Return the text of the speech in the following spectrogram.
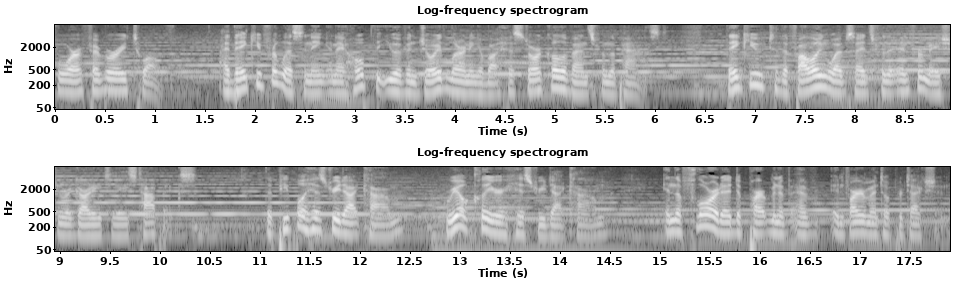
for February 12th. I thank you for listening and I hope that you have enjoyed learning about historical events from the past. Thank you to the following websites for the information regarding today's topics thepeoplehistory.com, realclearhistory.com, in the Florida Department of Environmental Protection.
